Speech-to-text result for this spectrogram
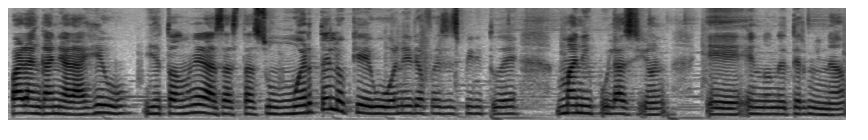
para engañar a Jehú. Y de todas maneras, hasta su muerte, lo que hubo en ella fue ese espíritu de manipulación, eh, en donde termina,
